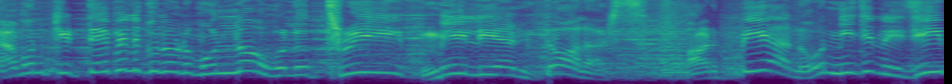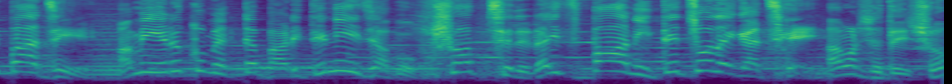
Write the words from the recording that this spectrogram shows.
এমনকি টেবিলগুলোর মূল্য হলো থ্রি মিলিয়ন ডলার্স আর পিয়ানো নিজে নিজেই বাজে। আমি এরকম একটা বাড়িতে নিয়ে যাব। সব ছেলেরাই স্পা নিতে চলে গেছে। আমার সাথে এসো।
